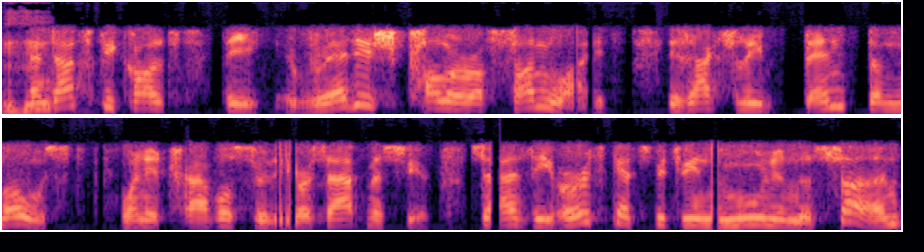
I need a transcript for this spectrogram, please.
Mm-hmm. And that's because the reddish color of sunlight is actually bent the most when it travels through the Earth's atmosphere. So as the Earth gets between the moon and the sun,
